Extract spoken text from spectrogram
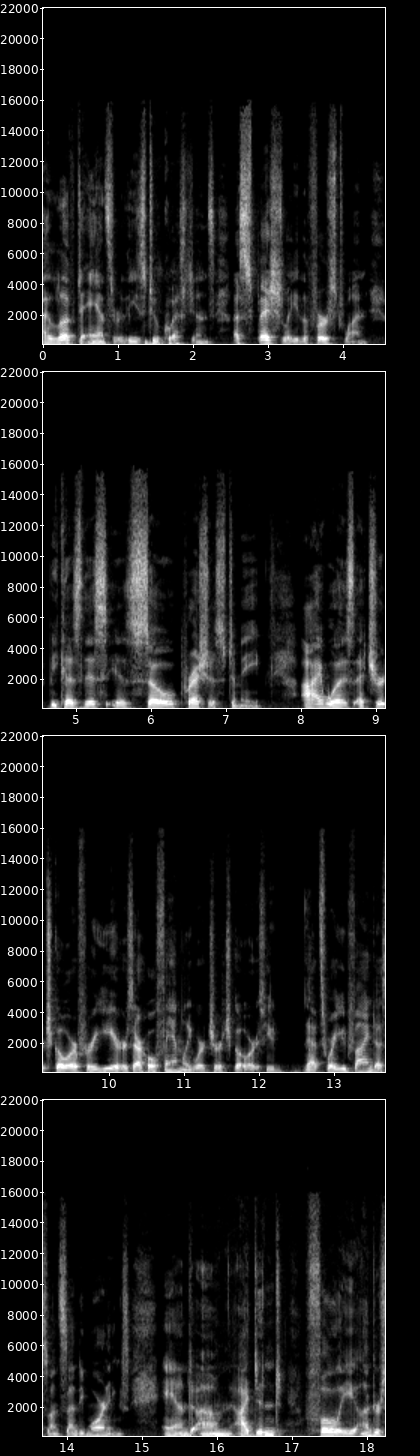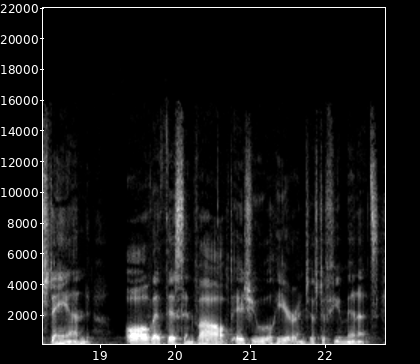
I love to answer these two questions, especially the first one, because this is so precious to me. I was a churchgoer for years. Our whole family were churchgoers. you that's where you'd find us on Sunday mornings. And um, I didn't fully understand all that this involved, as you will hear in just a few minutes.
